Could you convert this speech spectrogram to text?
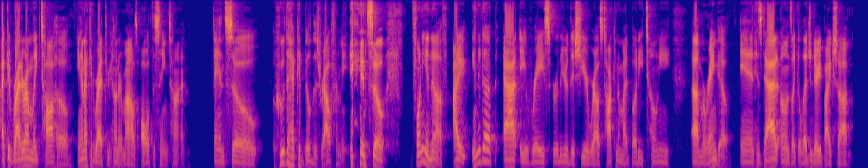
I could ride around Lake Tahoe, and I could ride 300 miles all at the same time. And so who the heck could build this route for me? and so funny enough, I ended up at a race earlier this year where I was talking to my buddy Tony uh, Marengo, and his dad owns like a legendary bike shop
